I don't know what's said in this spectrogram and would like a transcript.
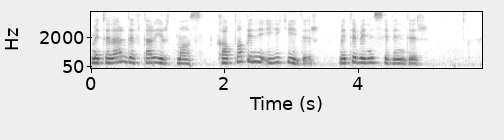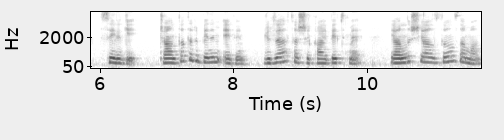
Meteler defter yırtmaz. Kapla beni iyi giydir. Mete beni sevindir. Silgi. Çantadır benim evim. Güzel taşı kaybetme. Yanlış yazdığın zaman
